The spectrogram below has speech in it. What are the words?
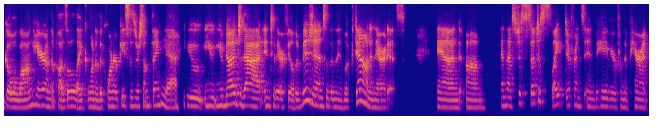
go along here on the puzzle, like one of the corner pieces or something. Yeah. You you you nudge that into their field of vision, so then they look down and there it is. And um, and that's just such a slight difference in behavior from the parent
